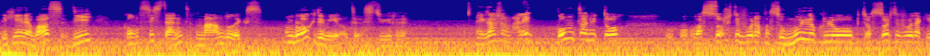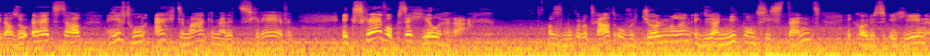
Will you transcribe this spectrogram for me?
degene was die consistent maandelijks een blog de wereld in stuurde. En ik dacht van, allee, komt dat nu toch? Wat zorgt ervoor dat dat zo moeilijk loopt? Wat zorgt ervoor dat ik dat zo uitstel? Het heeft gewoon echt te maken met het schrijven. Ik schrijf op zich heel graag. Als het bijvoorbeeld gaat over journalen, ik doe dat niet consistent. Ik hou dus geen uh,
